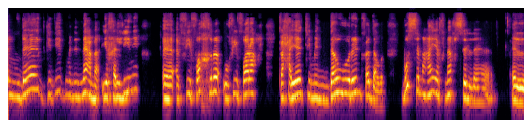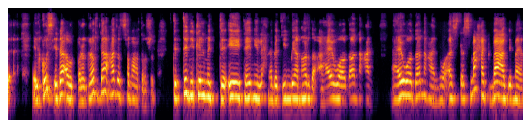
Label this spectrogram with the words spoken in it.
إمداد جديد من النعمة يخليني آه، في فخر وفي فرح في حياتي من دور فدور. بص معايا في نفس الجزء ده أو الباراجراف ده عدد 17 تبتدي كلمة إيه تاني اللي إحنا بادئين بيها النهارده عوضا عن عوضا عن وأستسمحك بعد ما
